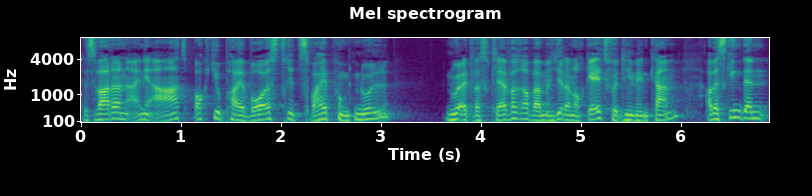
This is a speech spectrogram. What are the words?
das war dann eine Art Occupy Wall Street 2.0, nur etwas cleverer, weil man hier dann noch Geld verdienen kann. Aber es ging dann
